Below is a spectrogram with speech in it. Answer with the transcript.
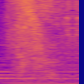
Yeah.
